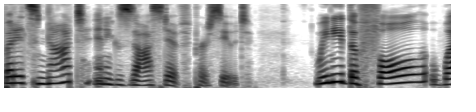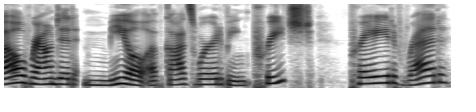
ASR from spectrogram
but it's not an exhaustive pursuit. We need the full, well rounded meal of God's Word being preached, prayed, read,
